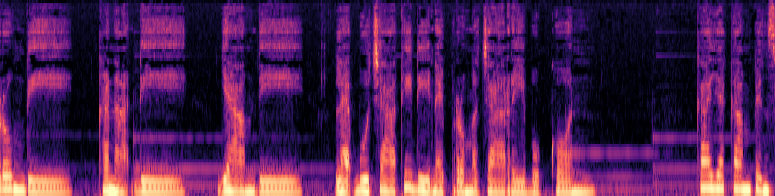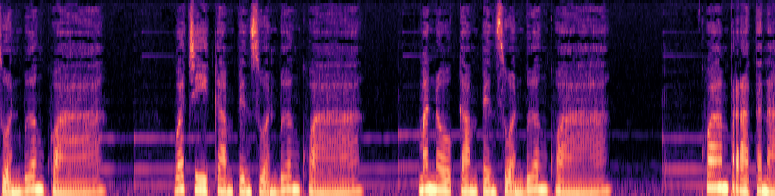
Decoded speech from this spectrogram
รุ่งดี ขณะดี ยามดี และบูชาที่ดีในพรหมจารีบุคคล กายกรรมเป็นส่วนเบื้องขวา วจีกรรมเป็นส่วนเบื้องขวา มโนกรรมเป็นส่วนเบื้องขวา ความปรารถนา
